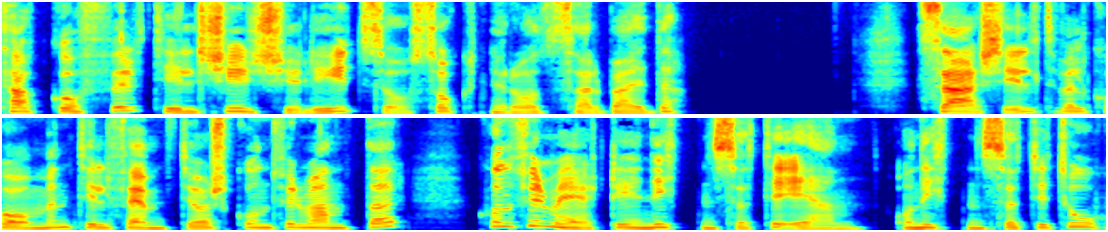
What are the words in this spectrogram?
takkoffer til kyrkjelyds- og soknerådsarbeidet. Særskilt velkommen til 50-årskonfirmanter konfirmerte i 1971 og 1972.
